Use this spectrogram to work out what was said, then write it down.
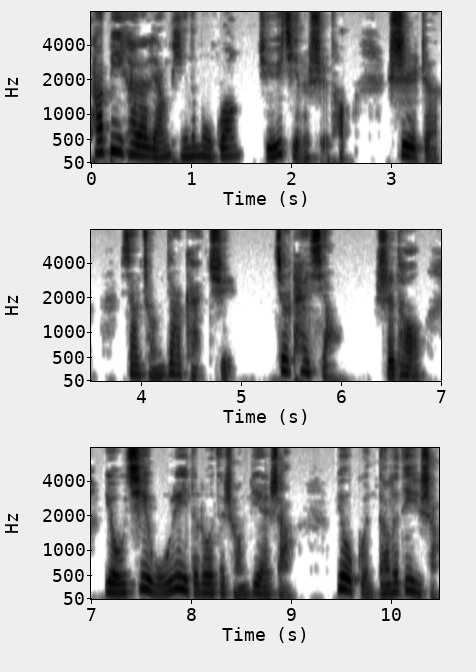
他避开了梁平的目光，举起了石头，试着向床垫砍去，劲儿太小，石头有气无力地落在床垫上。又滚到了地上，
